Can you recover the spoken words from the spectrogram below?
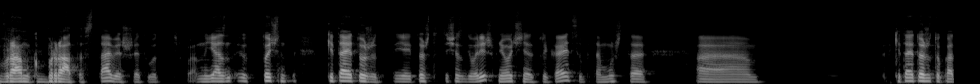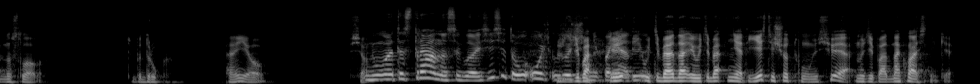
в ранг брата ставишь, это вот типа, ну я э, точно в Китае тоже, и то, что ты сейчас говоришь, мне очень откликается, потому что а, в Китае тоже только одно слово, типа друг, паньё, все. Ну, это странно, согласись, это о- оч- очень Типа, и, и непонятно. у тебя, да, и у тебя, нет, есть еще тунсюэ, ну, типа, одноклассники.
